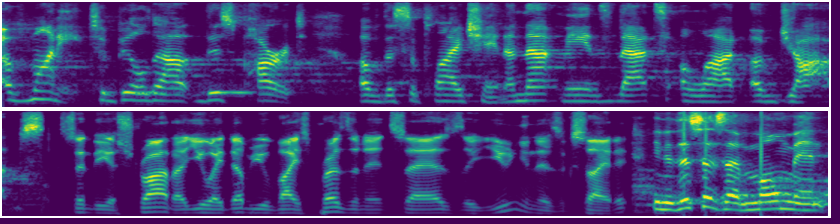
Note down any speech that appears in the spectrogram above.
of money to build out this part of the supply chain. And that means that's a lot of jobs. Cindy Estrada, UAW vice president, says the union is excited. You know, this is a moment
